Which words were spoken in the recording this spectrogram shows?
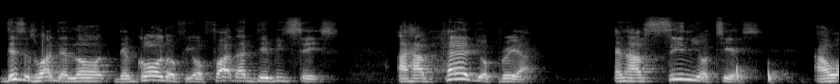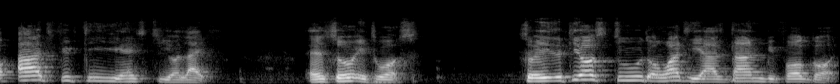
This is what the Lord, the God of your father David says I have heard your prayer and I have seen your tears. I will add 15 years to your life. And so it was. So Ezekiel stood on what he has done before God.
